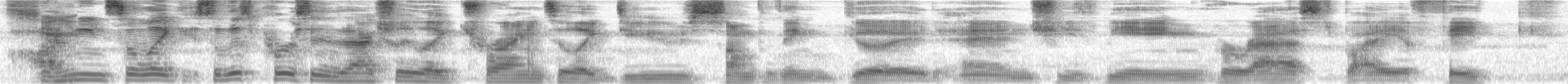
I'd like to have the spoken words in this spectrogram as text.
So I mean, so like, so this person is actually like trying to like do something good, and she's being harassed by a fake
